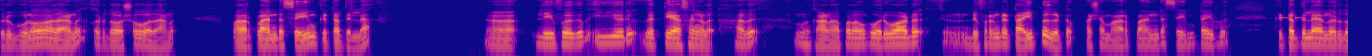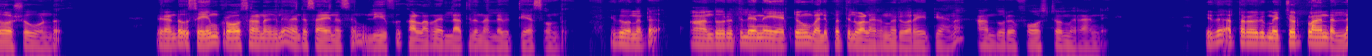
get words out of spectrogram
ഒരു ഗുണവും അതാണ് ഒരു ദോഷവും അതാണ്. മദർ പ്ലാന്റിന്റെ സെയിം കിട്ടത്തില്ല. ലീഫ് ഈ ഒരു വ്യത്യാസങ്ങൾ അത് കാണാം. അപ്പോൾ നമുക്ക് ഒരുപാട് ഡിഫറെന്റ് ടൈപ്പ് കിട്ടും. പക്ഷേ മദർ പ്ലാന്റിന്റെ സെയിം ടൈപ്പ് കിട്ടത്തില്ല എന്നൊരു ദോഷവും ഉണ്ട്. രണ്ട് സെയിം ക്രോസ് ആണെങ്കിലും അതിന്റെ സൈനസും ലീഫ് കളർ എല്ലാത്തിലും നല്ല വ്യത്യാസമുണ്ട്. ഇത് വന്നിട്ട് ആന്തൂരത്തിൽ തന്നെ ഏറ്റവും വലുപ്പത്തിൽ വളരുന്ന ഒരു വെറൈറ്റിയാണ് ആന്തൂര ഫോസ്റ്റോ മിറാന്റെ. ഇത് അത്ര ഒരു മെച്ചുവർ പ്ലാന്റ് അല്ല.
